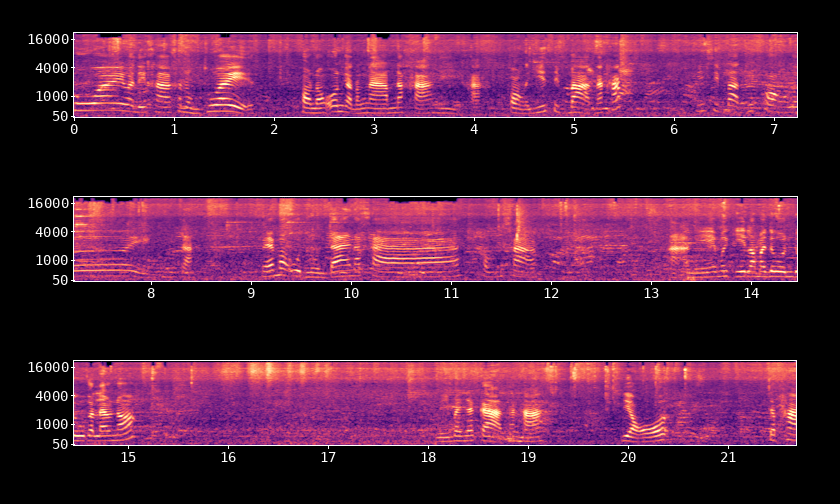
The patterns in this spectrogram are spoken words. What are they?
ถ้วยสวัสดีค่ะ ขนมถ้วยของน้องอ้นกับน้องน้ำนะคะนี่ค่ะ กล่องละ20 บาทนะคะ 20 บาททุกกล่องเลยนี่จ้ะแวะมาอุดหนุนได้นะคะขอบคุณค่ะ อันนี้เมื่อกี้เรามาดูดูกันแล้วเนาะนี่บรรยากาศนะคะ เดี๋ยวจะพา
